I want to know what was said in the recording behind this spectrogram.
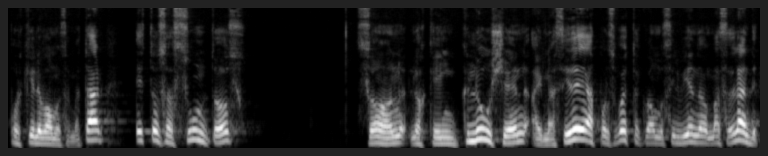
¿Por qué lo vamos a matar? Estos asuntos son los que incluyen, hay más ideas, por supuesto, que vamos a ir viendo más adelante,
